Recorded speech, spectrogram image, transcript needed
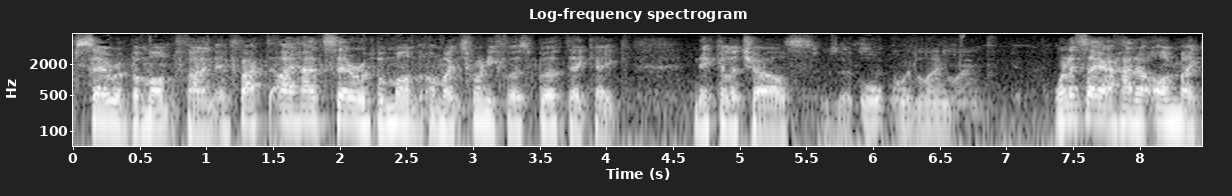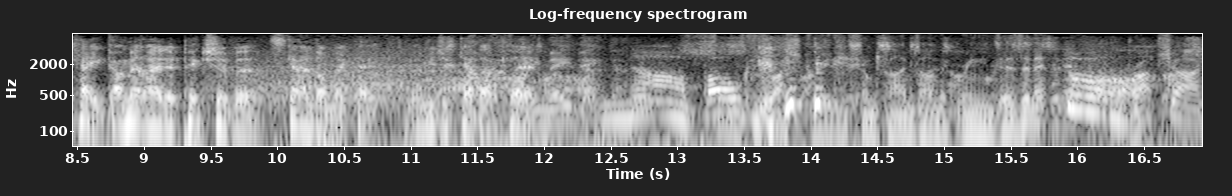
Sarah Beaumont fan. In fact, I had Sarah Beaumont on my 21st birthday cake. Nicola Charles. This is an awkward length. When I say I had it on my cake, I meant I had a picture of her scanned on my cake. Let me just get that clear. made that. No, So bogey. frustrating sometimes on the greens, isn't it? Oh. Drop shot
